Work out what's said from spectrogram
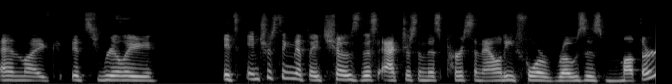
and like, it's really, it's interesting that they chose this actress and this personality for Rose's mother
